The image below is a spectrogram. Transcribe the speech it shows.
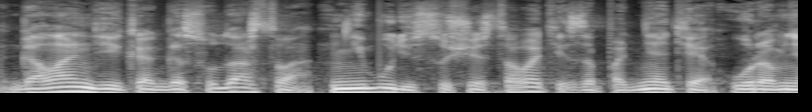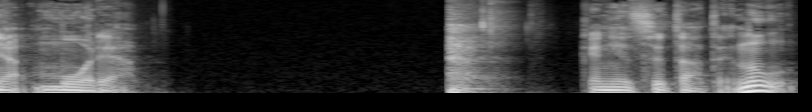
Голландии как государство не будет существовать из-за поднятия уровня моря. Конец цитаты. Ну,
